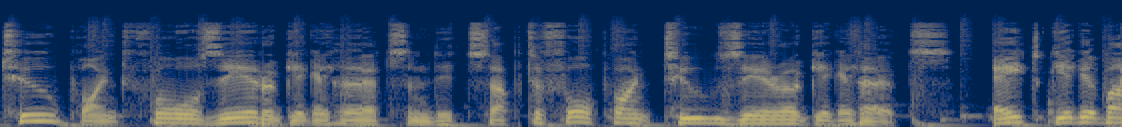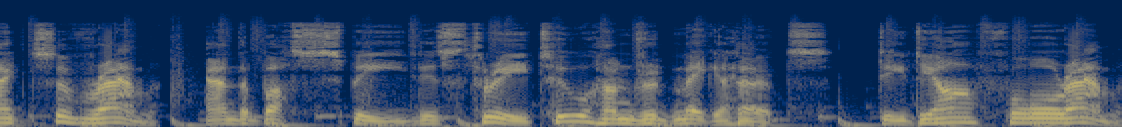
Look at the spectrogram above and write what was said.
2.40 GHz and it's up to 4.20 GHz, 8 GB of RAM, and the bus speed is 3200 MHz, DDR4 RAM,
